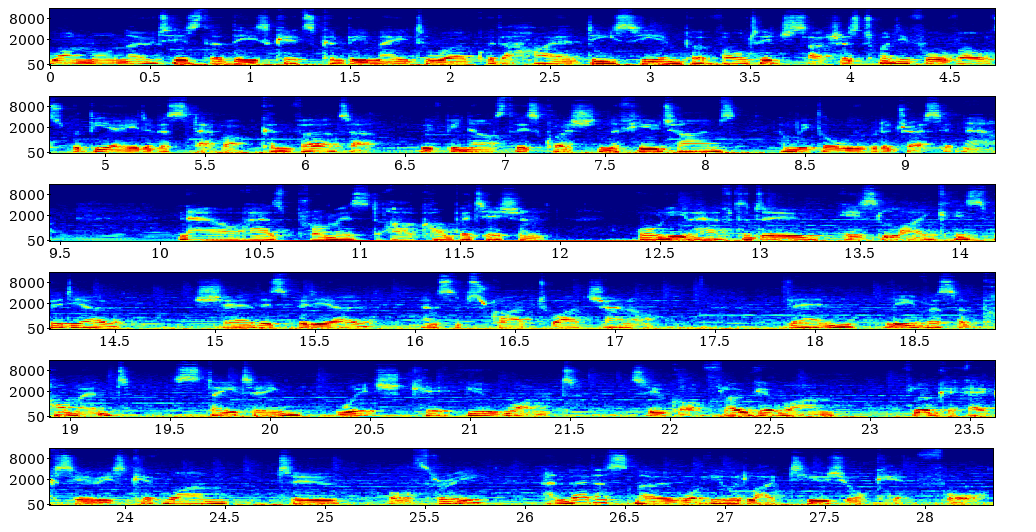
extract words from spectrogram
One more note is that these kits can be made to work with a higher DC input voltage such as 24 volts with the aid of a step-up converter. We've been asked this question a few times and we thought we would address it now. Now, as promised, our competition. All you have to do is like this video, share this video, and subscribe to our channel. Then leave us a comment stating which kit you want. So you've got Float Kit 1, Float Kit X Series Kit 1, 2, or 3, and let us know what you would like to use your kit for.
